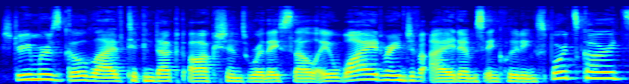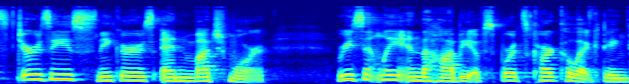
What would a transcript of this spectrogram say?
streamers go live to conduct auctions where they sell a wide range of items, including sports cards, jerseys, sneakers, and much more. Recently, in the hobby of sports card collecting,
